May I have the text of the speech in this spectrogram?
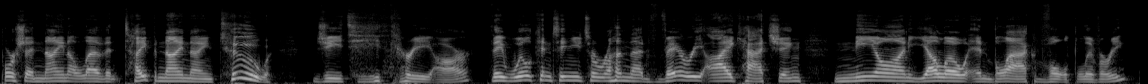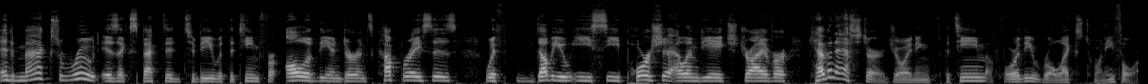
Porsche 911 Type 992 GT3R. They will continue to run that very eye catching neon yellow and black Volt livery. And Max Root is expected to be with the team for all of the Endurance Cup races, with WEC Porsche LMDH driver Kevin Estre joining the team for the Rolex 24.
